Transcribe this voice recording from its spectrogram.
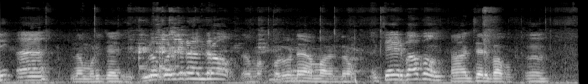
நான் முடிச்சாச்சு. இன்னும் கொழுக்கட்டை வந்துரும். ஆமா கொழுக்கட்டை ஆமா வந்துரும். சரி பாப்போம் ஆ சரி பாப்போம் ம்.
